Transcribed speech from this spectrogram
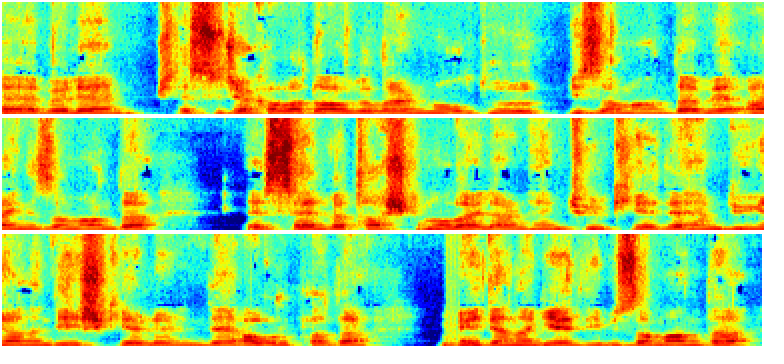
e, böyle işte sıcak hava dalgalarının olduğu bir zamanda ve aynı zamanda e, sel ve taşkın olayların hem Türkiye'de hem dünyanın değişik yerlerinde Avrupa'da meydana geldiği bir zamanda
